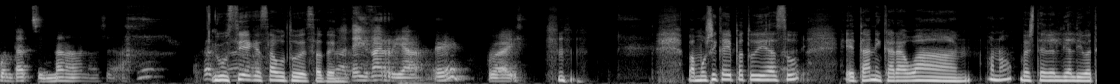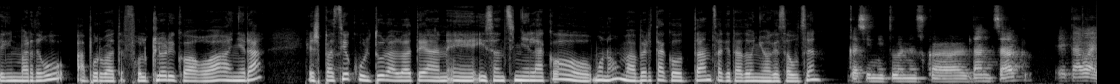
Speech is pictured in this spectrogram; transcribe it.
kontatzen, dana, dana, osea. Guztiek ezagutu dezaten. Ba, garria, eh? Bai. ba, musika ipatu diazu, eta Nikaraguan, bueno, beste geldialdi bat egin bar dugu, apur bat folklorikoagoa gainera, espazio kultural batean e, izan zinelako, bueno, ba, bertako dantzak eta doinuak ezagutzen ikasi nituen euskal dantzak, eta bai,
